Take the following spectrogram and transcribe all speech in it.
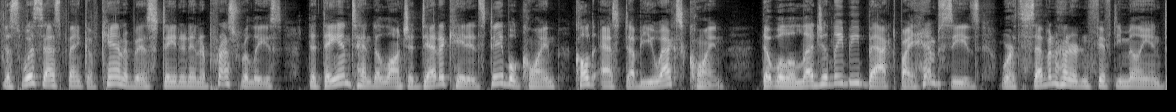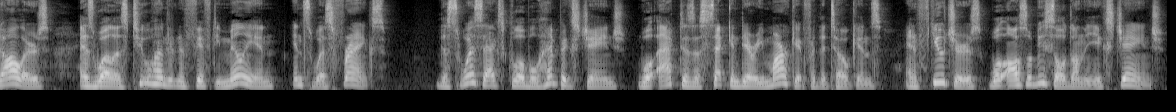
The Swiss X Bank of Cannabis stated in a press release that they intend to launch a dedicated stablecoin called SWX Coin that will allegedly be backed by hemp seeds worth $750 million as well as 250 million in Swiss francs. The Swiss X Global Hemp Exchange will act as a secondary market for the tokens, and futures will also be sold on the exchange.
